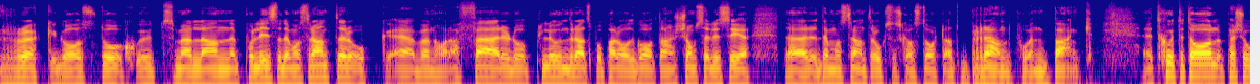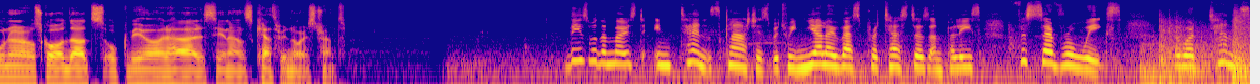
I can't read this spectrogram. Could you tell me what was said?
rökgas då skjuts mellan polis och demonstranter och även har affärer då plundrats på paradgatan Champs-Élysées där demonstranter också ska ha startat brand på en bank. Ett 70-tal personer har skadats och vi hör här CNNs Catherine Norris Trent. These were the most intense clashes between Yellow Vest protesters and police for several weeks. There were tense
